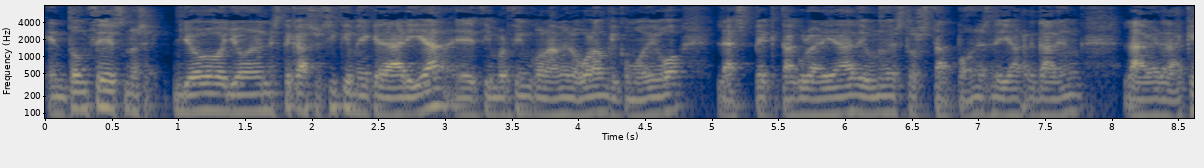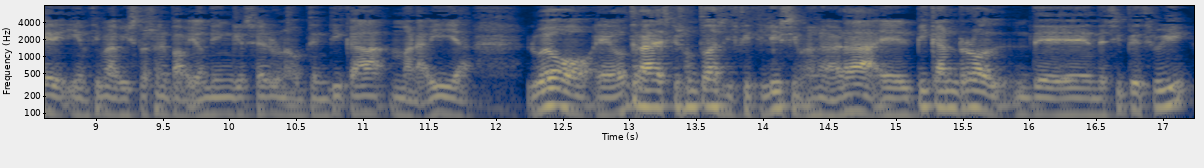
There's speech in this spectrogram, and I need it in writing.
Entonces, no sé, yo, yo en este caso sí que me quedaría eh, 100% con la Melo Bola, aunque como digo, la espectacularidad de uno de estos tapones de Jarrett Allen, la verdad que, y encima vistos en el pabellón, tienen que ser una auténtica maravilla. Luego, eh, otra es que son todas dificilísimas, la verdad, el pick and roll de, de CP3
